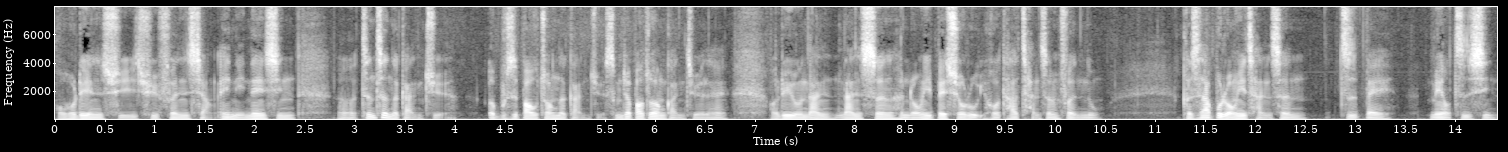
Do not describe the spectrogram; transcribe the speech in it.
我会练习去分享，哎，你内心呃真正的感觉，而不是包装的感觉。什么叫包装的感觉呢？哦，例如男男生很容易被羞辱以后，他产生愤怒，可是他不容易产生。自卑、没有自信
